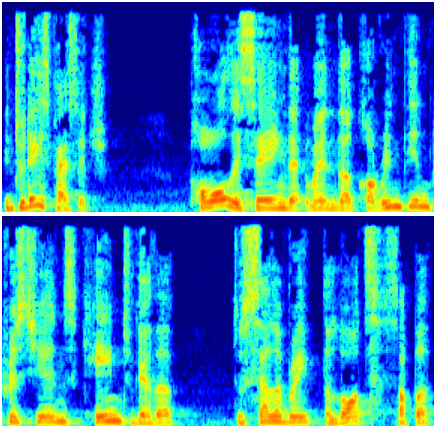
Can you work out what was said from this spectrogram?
In today's passage, Paul is saying that when the Corinthian Christians came together to celebrate the Lord's Supper,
